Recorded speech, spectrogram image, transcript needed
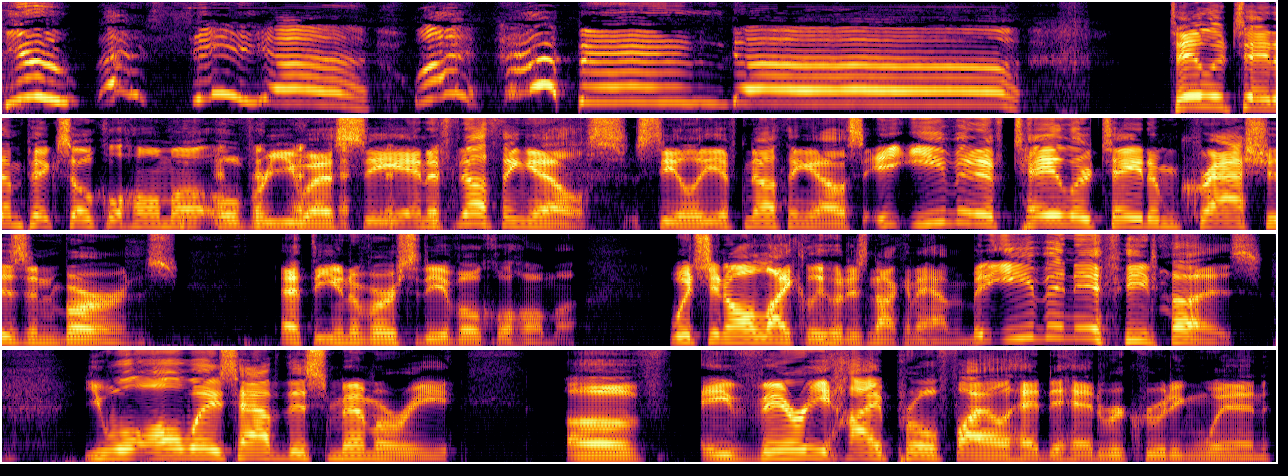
USC, uh, what happened? Uh, Taylor Tatum picks Oklahoma over USC, and if nothing else, Steely, if nothing else, even if Taylor Tatum crashes and burns at the University of Oklahoma, which in all likelihood is not going to happen, but even if he does, you will always have this memory of a very high profile head to head recruiting win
